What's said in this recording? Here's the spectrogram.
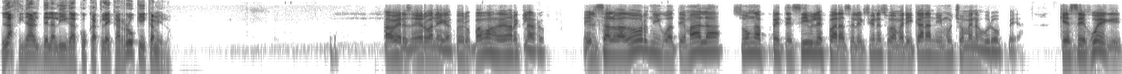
la final de la Liga Cuscatleca. Rookie y Camilo. A ver, señor Vanegas, pero vamos a dejar claro. El Salvador ni Guatemala son apetecibles para selecciones sudamericanas ni mucho menos europeas. Que se juegue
